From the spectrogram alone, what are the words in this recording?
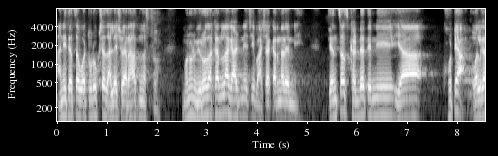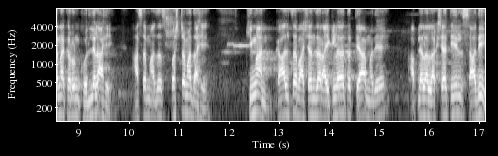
आणि त्याचं वटवृक्ष झाल्याशिवाय राहत नसतो. म्हणून विरोधकांना गाडण्याची भाषा करणाऱ्यांनी त्यांचंच खड्ड त्यांनी या खोट्या वल्गना करून खोदलेला आहे असं माझं स्पष्ट मत आहे. किमान कालचं भाषण जर ऐकलं तर त्यामध्ये आपल्याला लक्षात येईल साधी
